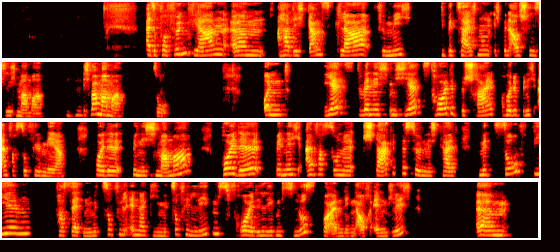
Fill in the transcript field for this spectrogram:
Also vor fünf Jahren ähm, hatte ich ganz klar für mich die Bezeichnung, ich bin ausschließlich Mama. Mhm. Ich war Mama. So. Und jetzt, wenn ich mich jetzt heute beschreibe, heute bin ich einfach so viel mehr. Heute bin ich Mama. Heute bin ich einfach so eine starke Persönlichkeit mit so vielen Facetten, mit so viel Energie, mit so viel Lebensfreude, Lebenslust vor allen Dingen auch endlich. Ähm,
